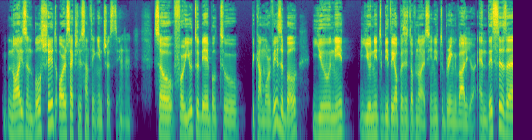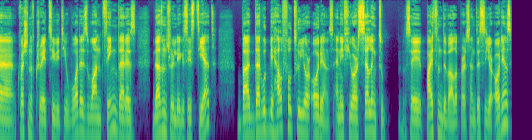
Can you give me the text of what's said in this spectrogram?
noise and bullshit or it's actually something interesting. Mm-hmm. So for you to be able to become more visible, you need you need to be the opposite of noise. You need to bring value. And this is a question of creativity. What is one thing that is doesn't really exist yet, but that would be helpful to your audience? And if you are selling to say Python developers, and this is your audience,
